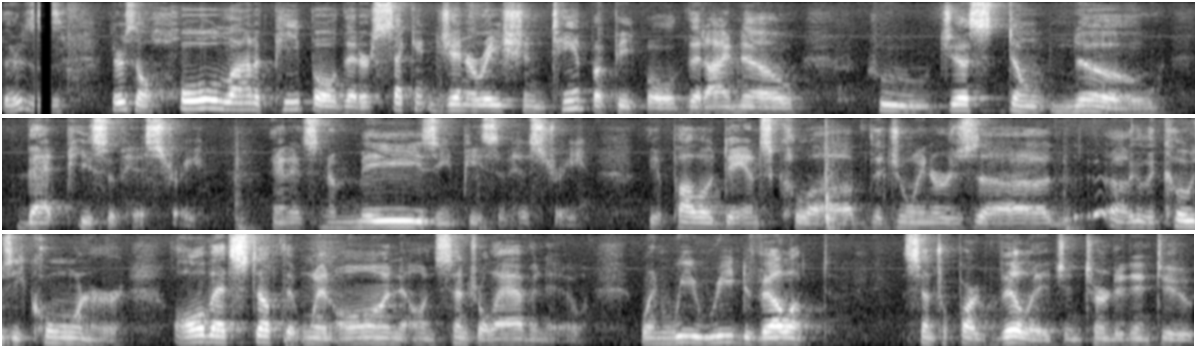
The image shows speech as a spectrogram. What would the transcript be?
there's, there's a whole lot of people that are second generation Tampa people that I know who just don't know that piece of history. And it's an amazing piece of history. The Apollo Dance Club, the Joiners, uh, uh, the Cozy Corner, all that stuff that went on on Central Avenue. When we redeveloped Central Park Village and turned it into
